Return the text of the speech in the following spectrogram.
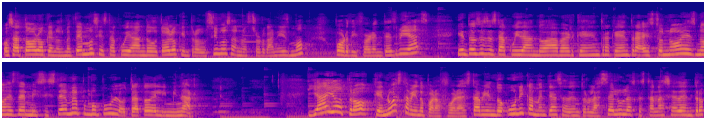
o sea, todo lo que nos metemos y está cuidando todo lo que introducimos a nuestro organismo por diferentes vías, y entonces está cuidando a ver qué entra, qué entra, esto no es, no es de mi sistema, pum, pum, pum, lo trato de eliminar. Y hay otro que no está viendo para afuera, está viendo únicamente hacia adentro, las células que están hacia adentro,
